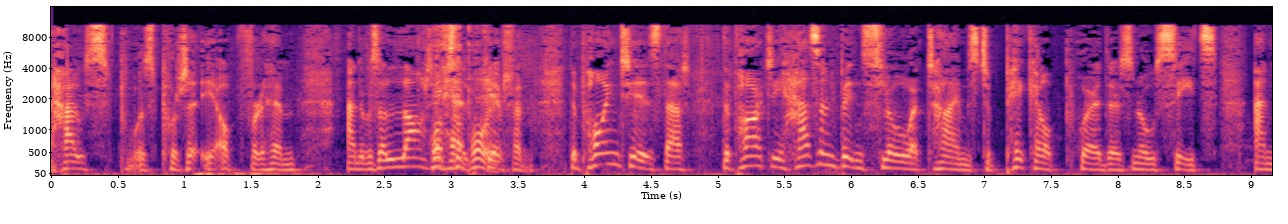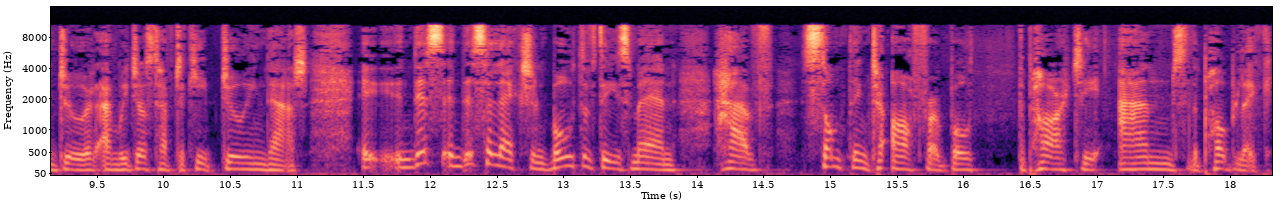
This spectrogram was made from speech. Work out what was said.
House was put uh, up for him, and there was a lot What's of help point? given. The point is that the party hasn't been slow at times to pick up where there's no seats and do it, and we just have to keep doing that. In this in this election, both of these men have something to offer, both the party and the public,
